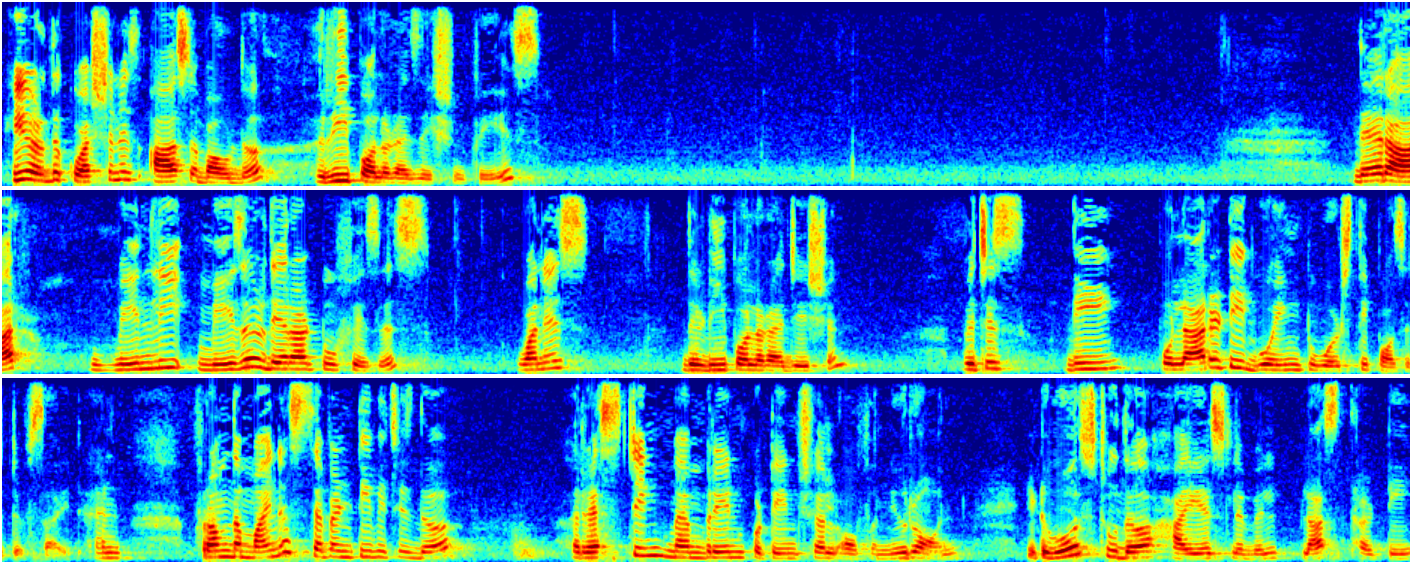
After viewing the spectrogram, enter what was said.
Here the question is asked about the repolarization phase. There are mainly major there are two phases. One is the depolarization which is the polarity going towards the positive side and from the minus 70 which is the resting membrane potential of a neuron it goes to the highest level plus 30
